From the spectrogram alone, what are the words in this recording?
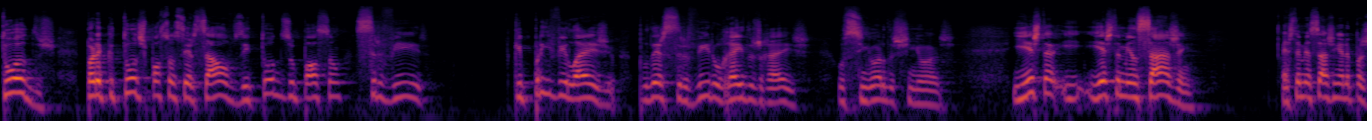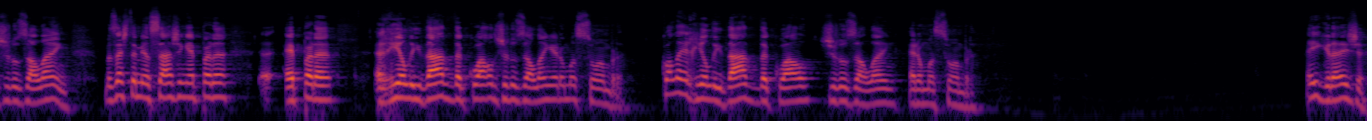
todos, para que todos possam ser salvos e todos o possam servir. Que privilégio poder servir o Rei dos Reis, o Senhor dos Senhores. E esta, e, esta mensagem, esta mensagem era para Jerusalém, mas esta mensagem é para, é para a realidade da qual Jerusalém era uma sombra. Qual é a realidade da qual Jerusalém era uma sombra? A igreja,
